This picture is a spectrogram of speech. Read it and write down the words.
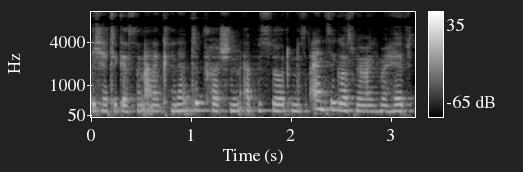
Ich hatte gestern eine kleine Depression-Episode und das Einzige, was mir manchmal hilft,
